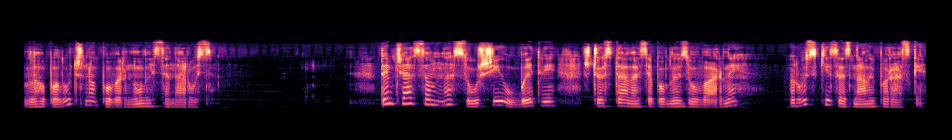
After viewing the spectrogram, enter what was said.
благополучно повернулися на Русь. Тим часом на суші у битві, що сталася поблизу Варни, руські зазнали поразки.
